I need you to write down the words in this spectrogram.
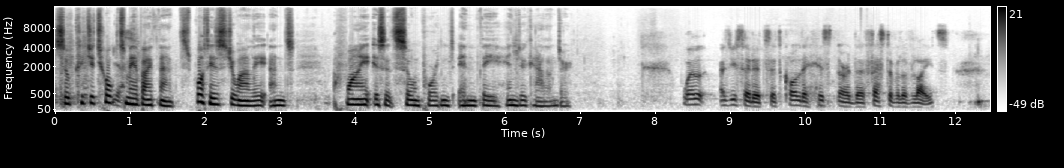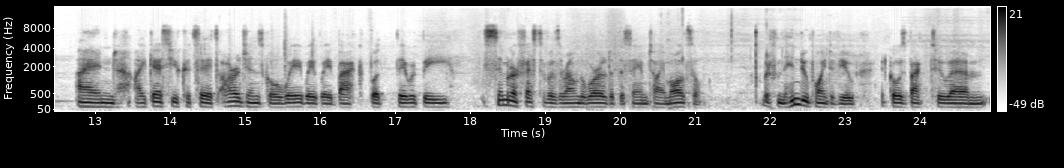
So could you talk yes. to me about that? What is Diwali and why is it so important in the Hindu calendar? Well, as you said, it's it's called the hist- or the Festival of Lights, and I guess you could say its origins go way, way, way back. But they would be similar festivals around the world at the same time also. But from the Hindu point of view, it goes back to um,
